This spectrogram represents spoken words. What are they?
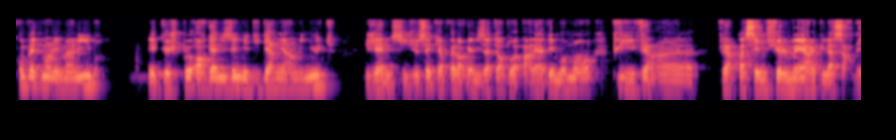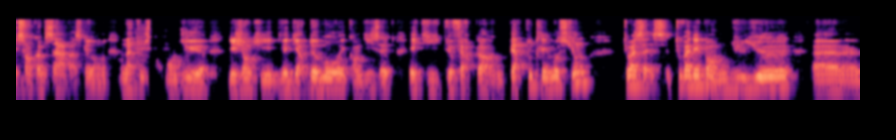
complètement les mains libres et que je peux organiser mes dix dernières minutes, j'aime. Si je sais qu'après l'organisateur doit parler à des moments, puis faire faire passer monsieur le maire et puis là ça redescend comme ça parce qu'on on a tous entendu euh, des gens qui devaient dire deux mots et disent et qui te faire peur, perdre toute l'émotion. Tu vois, tout va dépendre du lieu, euh,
